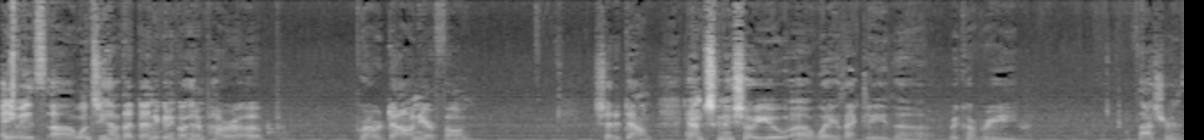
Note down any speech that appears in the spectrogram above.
Anyways, uh, once you have that done, you're gonna go ahead and power up, power down your phone, shut it down, and I'm just gonna show you uh, what exactly the recovery flasher is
